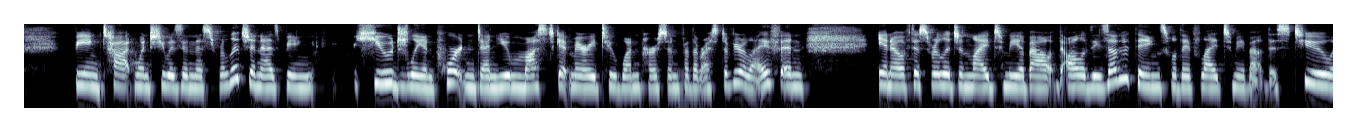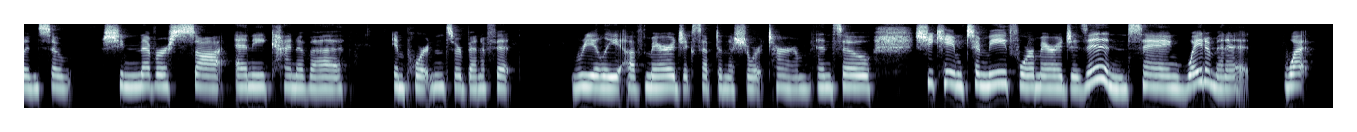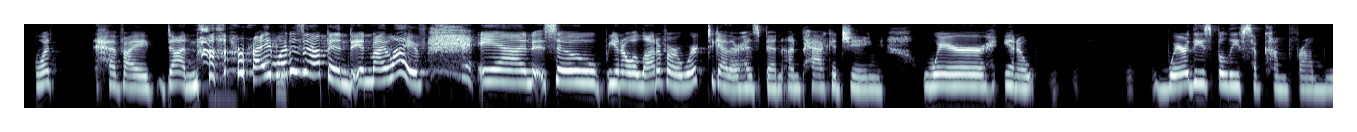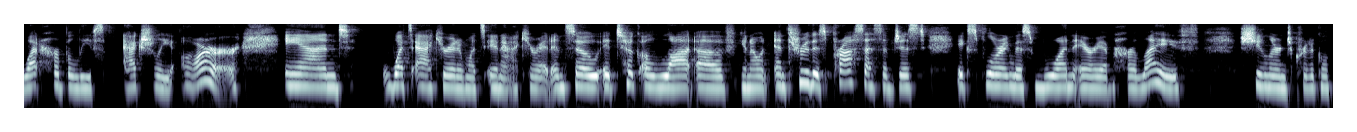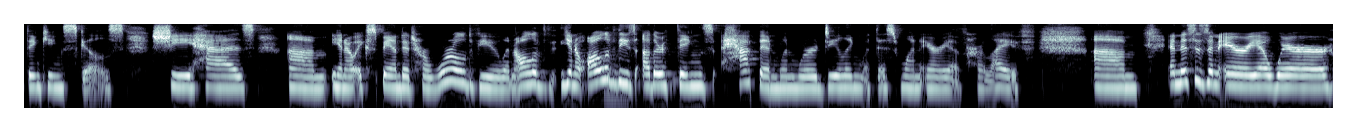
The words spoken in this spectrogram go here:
being taught when she was in this religion as being hugely important and you must get married to one person for the rest of your life and you know if this religion lied to me about all of these other things well they've lied to me about this too and so she never saw any kind of a importance or benefit really of marriage except in the short term and so she came to me four marriages in saying wait a minute what what have I done? right? What has happened in my life? And so, you know, a lot of our work together has been unpackaging where, you know, where these beliefs have come from, what her beliefs actually are, and what's accurate and what's inaccurate. And so it took a lot of, you know, and through this process of just exploring this one area of her life, she learned critical thinking skills. She has, um, you know, expanded her worldview and all of, you know, all of these other things happen when we're dealing with this one area of her life. Um, and this is an area where,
